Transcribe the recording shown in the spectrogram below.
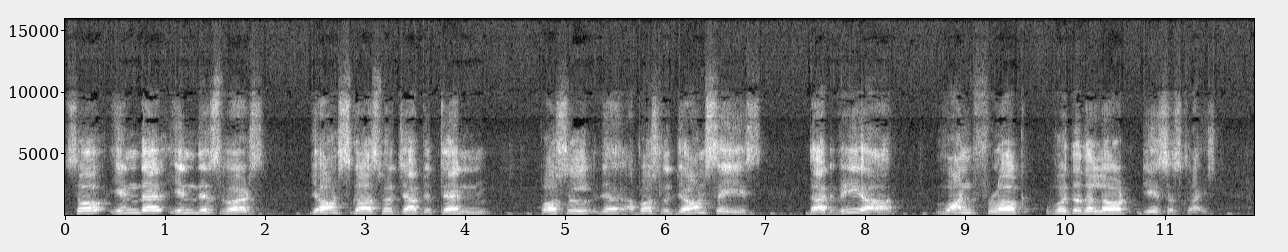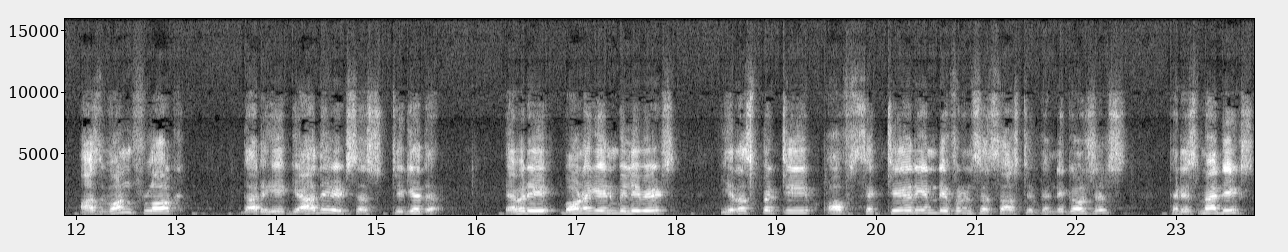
So, in the in this verse, John's Gospel, chapter 10, Apostle, Apostle John says that we are one flock with the Lord Jesus Christ. As one flock that He gathers us together. Every born again believers, irrespective of sectarian differences as to Pentecostals, Charismatics,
